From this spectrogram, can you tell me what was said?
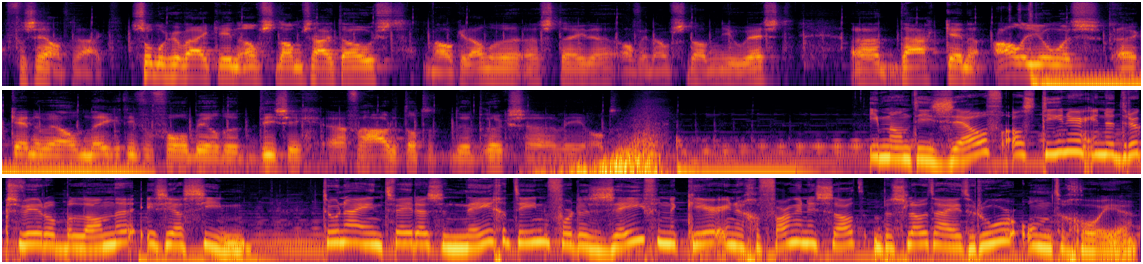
verzeild raakt. Sommige wijken in Amsterdam Zuidoost, maar ook in andere steden of in Amsterdam Nieuw-West, uh, daar kennen alle jongens uh, kennen wel negatieve voorbeelden die zich uh, verhouden tot de drugswereld. Iemand die zelf als tiener in de drugswereld belandde is Yassine. Toen hij in 2019 voor de zevende keer in een gevangenis zat, besloot hij het roer om te gooien.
